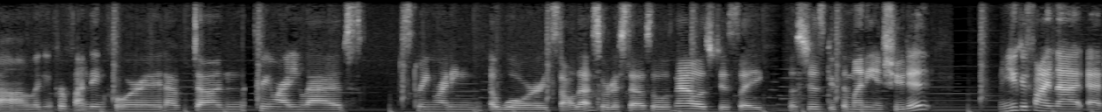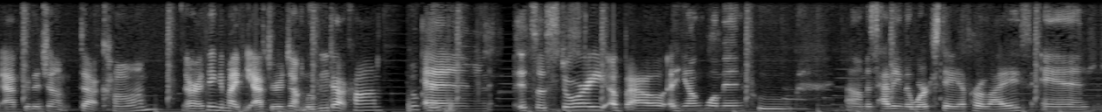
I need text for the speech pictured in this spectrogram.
Uh, looking for funding for it. I've done screenwriting labs, screenwriting awards, all that sort of stuff. So now it's just like let's just get the money and shoot it. You can find that at afterthejump.com, or I think it might be afterthejumpmovie.com. Okay. And it's a story about a young woman who um, is having the worst day of her life and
